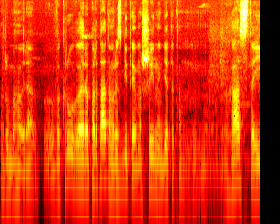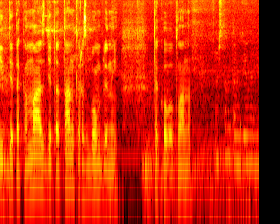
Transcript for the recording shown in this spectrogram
грубо говоря. Вокруг аэропорта там разбитые машины, где-то там газ стоит, где-то КАМАЗ, где-то танк разбомбленный. Такого плана. А що ви там робили?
